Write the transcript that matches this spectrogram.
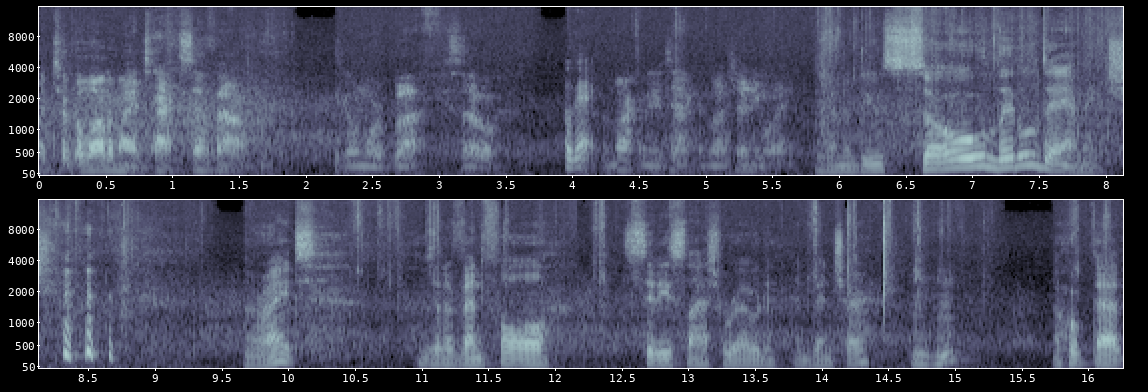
I took a lot of my attack stuff out to go more buff, so Okay. I'm not going to be attacking much anyway. We're going to do so little damage. all right. It was an eventful city slash road adventure. Mm-hmm. I hope that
